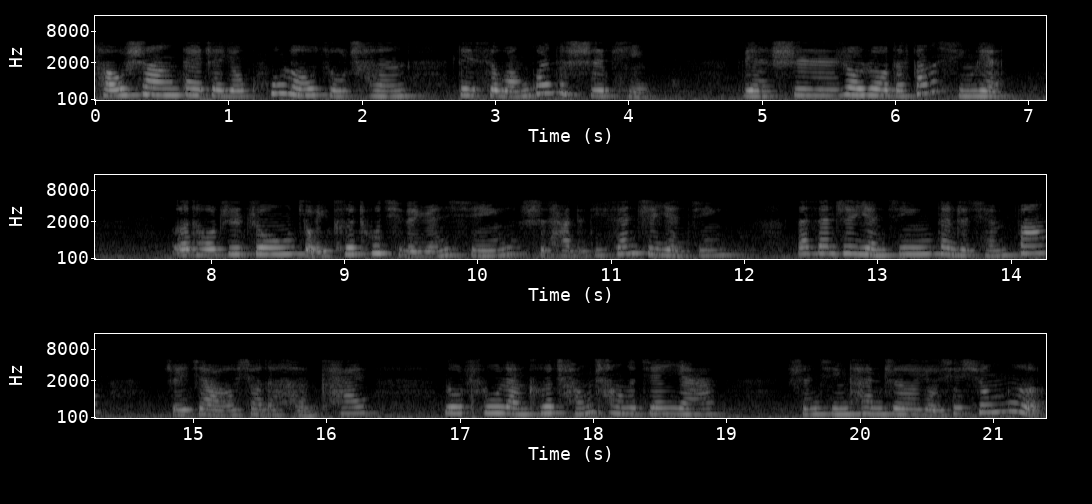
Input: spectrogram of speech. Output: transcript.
头上戴着由骷髅组成类似王冠的饰品，脸是肉肉的方形脸。额头之中有一颗凸起的圆形，是他的第三只眼睛。那三只眼睛瞪着前方，嘴角笑得很开，露出两颗长长的尖牙，神情看着有些凶恶。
